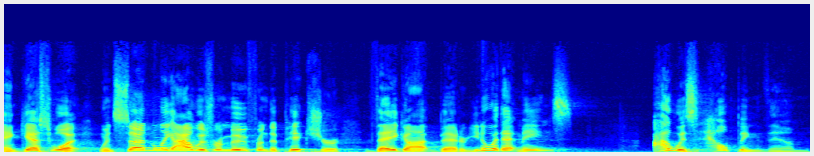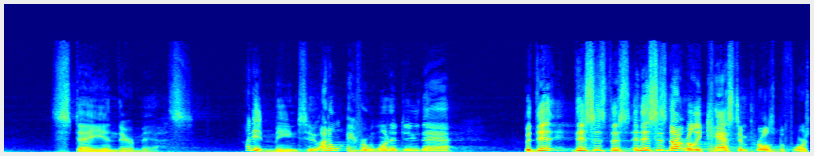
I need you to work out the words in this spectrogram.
And guess what? When suddenly I was removed from the picture, they got better. You know what that means? I was helping them stay in their mess. I didn't mean to. I don't ever want to do that. But this, this is this, and this is not really casting pearls before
